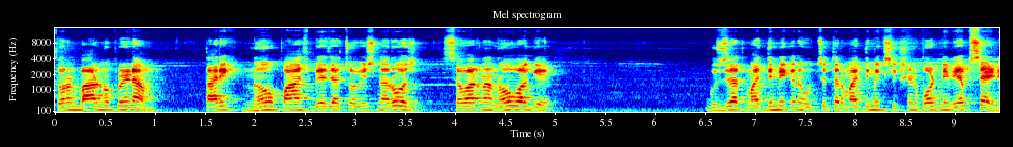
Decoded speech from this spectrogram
ધોરણ બારનું પરિણામ તારીખ નવ પાંચ બે હજાર ચોવીસના રોજ સવારના નવ વાગે ગુજરાત માધ્યમિક અને ઉચ્ચતર માધ્યમિક શિક્ષણ બોર્ડની website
